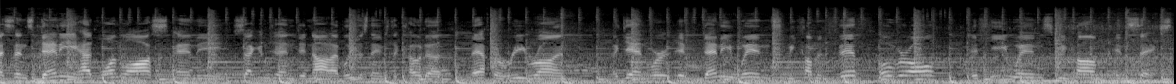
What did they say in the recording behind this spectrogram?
Guys, since Denny had one loss and the second gen did not, I believe his name's Dakota, they have to rerun. Again, we're if Denny wins, we come in fifth overall. If he wins, we come in sixth.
